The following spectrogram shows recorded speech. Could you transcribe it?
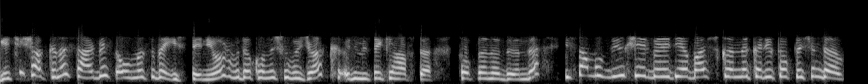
geçiş hakkının serbest olması da isteniyor. Bu da konuşulacak önümüzdeki hafta toplanıldığında. İstanbul Büyükşehir Belediye Başkanı Kadir Toptaş'ın da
